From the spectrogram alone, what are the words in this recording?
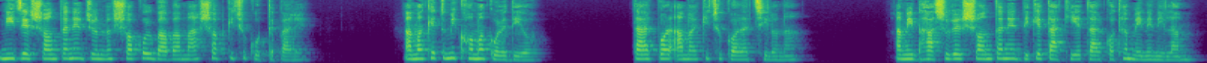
নিজের সন্তানের জন্য সকল বাবা মা সবকিছু করতে পারে। আমাকে তুমি ক্ষমা করে দিও। তারপর আমার কিছু করার ছিল না। আমি ভাসুরের সন্তানের দিকে তাকিয়ে তার কথা মেনে নিলাম।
